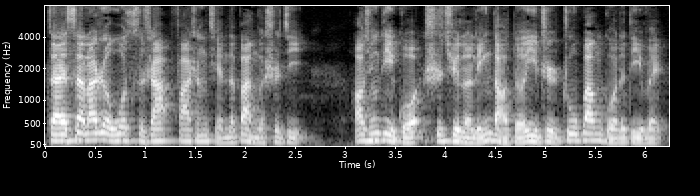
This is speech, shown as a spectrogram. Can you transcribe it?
在塞拉热窝刺杀发生前的半个世纪，奥匈帝国失去了领导德意志诸邦国的地位，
